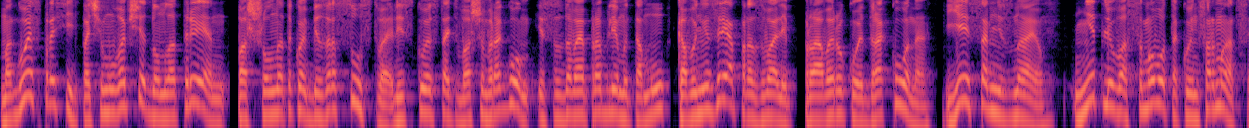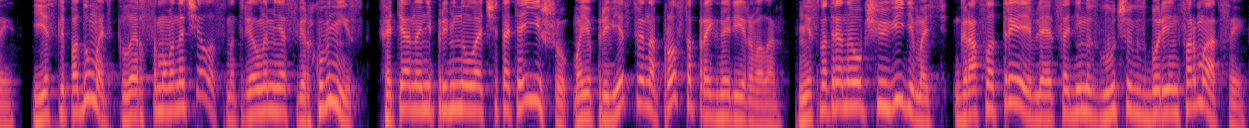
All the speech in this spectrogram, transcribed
Могу я спросить, почему вообще Дом Латреен пошел на такое безрассудство, рискуя стать вашим врагом и создавая проблемы тому, кого не зря прозвали правой рукой дракона? Я и сам не знаю. Нет ли у вас самого такой информации? Если подумать, Клэр с самого начала смотрела на меня сверху вниз. Хотя она не применула читать Аишу, мое приветствие она просто проигнорировала. Несмотря на общую видимость, граф Латрея является одним из лучших в сборе информации.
